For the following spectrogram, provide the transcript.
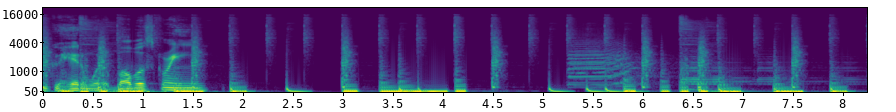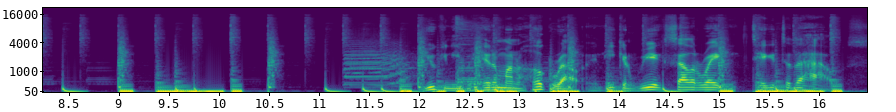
You can hit him with a bubble screen, You can even hit him on a hook route and he can re-accelerate and take it to the house.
